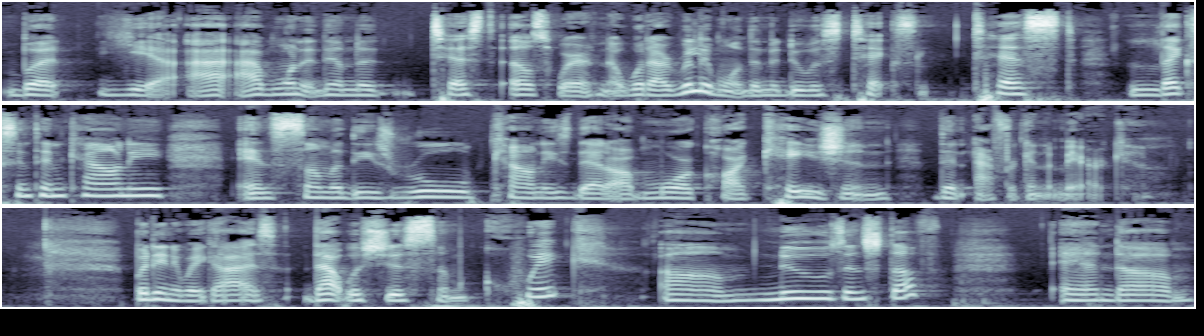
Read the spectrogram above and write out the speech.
but yeah, I, I, wanted them to test elsewhere. Now, what I really want them to do is text, test Lexington County and some of these rural counties that are more Caucasian than African American. But anyway, guys, that was just some quick um, news and stuff. And um,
